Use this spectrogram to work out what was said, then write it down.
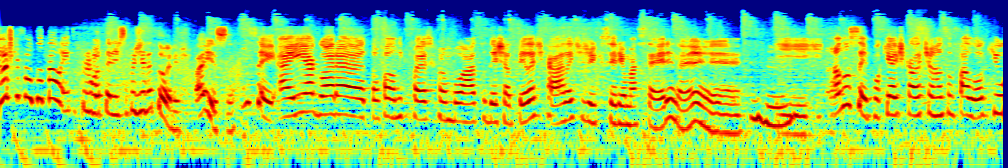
eu acho que faltou talento pros roteiristas e pros diretores. Só isso. Não sei. Aí agora estão falando que parece que foi um boato deixado pela Scarlett de que seria uma série, né? E eu não sei, porque a Scarlett Johansson falou que o,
